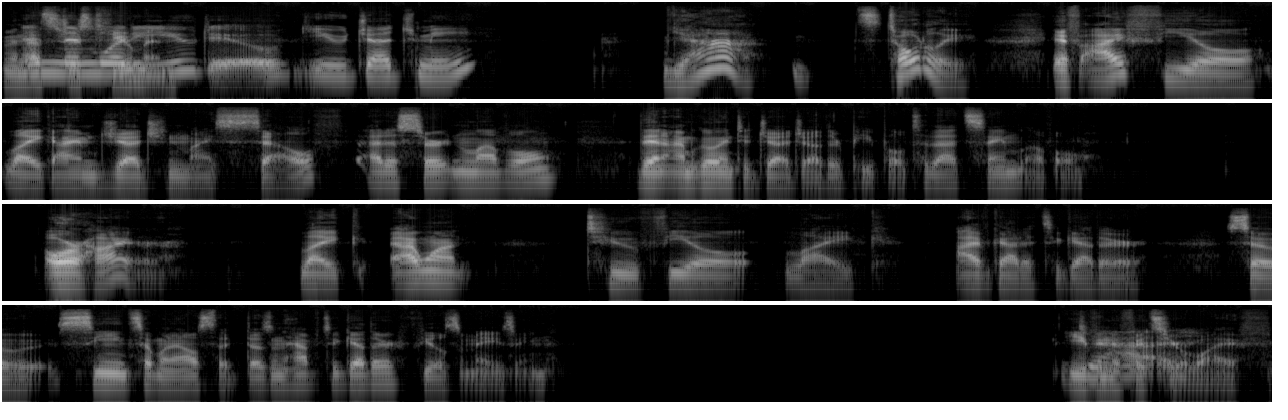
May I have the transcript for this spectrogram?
I mean, that's and then just what human. do you do? You judge me? Yeah, it's totally. If I feel like I'm judging myself at a certain level, then I'm going to judge other people to that same level or higher. Like, I want to feel like I've got it together. So seeing someone else that doesn't have it together feels amazing. Even if it's your wife.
